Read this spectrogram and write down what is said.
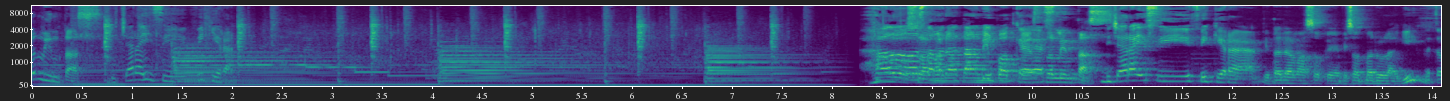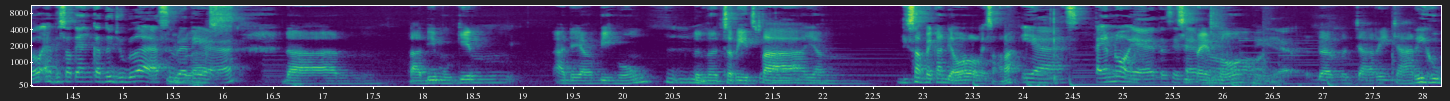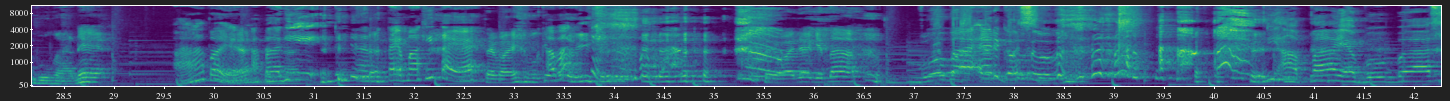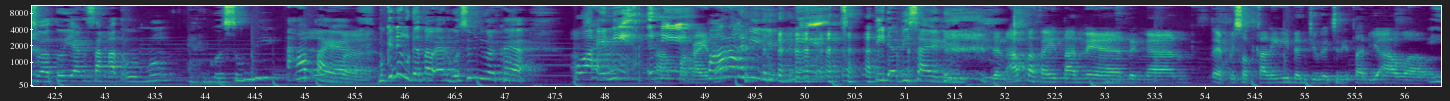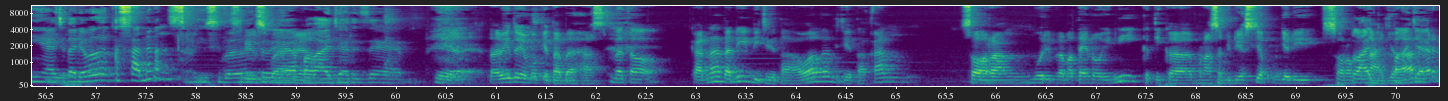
Terlintas Bicara isi pikiran. Halo, selamat, datang di podcast Terlintas Bicara isi pikiran. Kita udah masuk ke episode baru lagi Betul, episode yang ke-17 berarti ya. 17. Dan tadi mungkin ada yang bingung dengan cerita yang disampaikan di awal oleh Sarah Iya, Teno ya itu si, si Teno Iya. dan mencari-cari hubungannya apa ya Apalagi dengan tema kita ya. temanya mungkin Apa? lebih temanya kita Boba ergo sum. Ini apa ya boba? Sesuatu yang sangat umum. Ergo sum nih apa ya? Apa? Mungkin yang udah tahu ergo sum juga kayak Wah ini ini parah nih, ini tidak bisa ini. dan apa kaitannya dengan episode kali ini dan juga cerita di awal Iya, cerita di awal kesannya kan serius banget Serius tuh ya banget. pelajar Zen. Iya, tapi itu yang mau kita bahas. Betul. Karena tadi di cerita awal kan diceritakan seorang murid bernama Teno ini ketika merasa diri siap menjadi seorang Pelaj- pengajar, pelajar.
